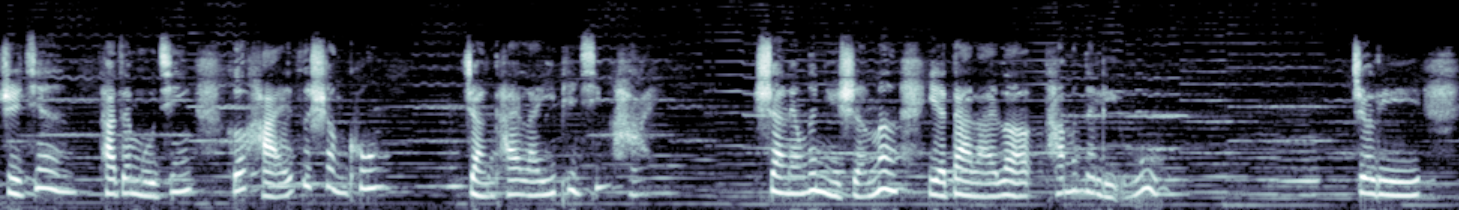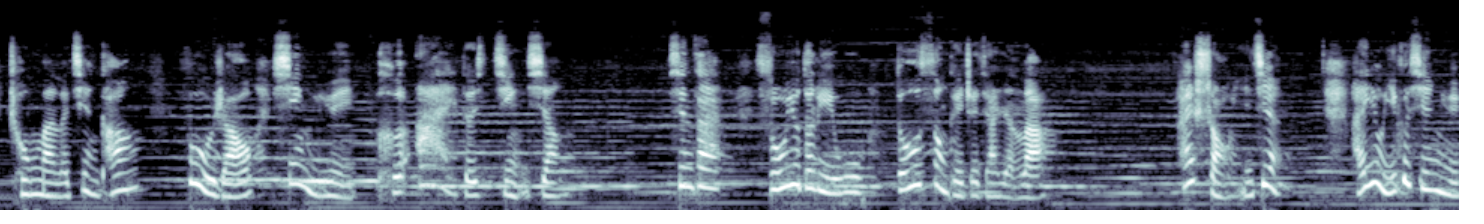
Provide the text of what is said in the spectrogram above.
只见他在母亲和孩子上空。展开来一片星海，善良的女神们也带来了他们的礼物。这里充满了健康、富饶、幸运和爱的景象。现在，所有的礼物都送给这家人了，还少一件，还有一个仙女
